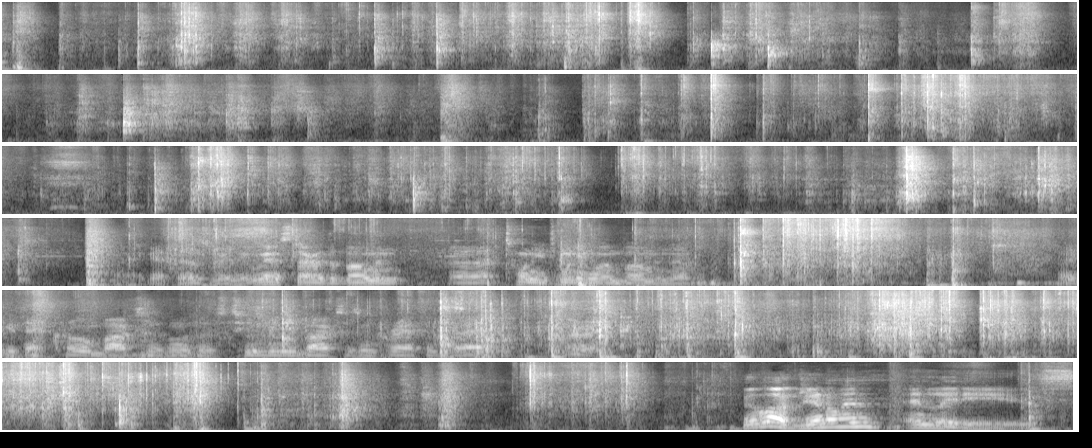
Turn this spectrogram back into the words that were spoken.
I got those ready. We're gonna start with the Bowman uh, 2021 Bowman though. Gotta get that chrome box open with those two mini boxes and crap inside. Alright. Good luck, gentlemen and ladies.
